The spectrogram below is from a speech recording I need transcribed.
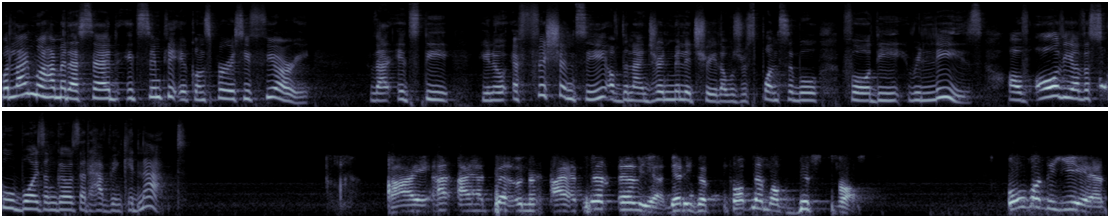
But Lai Mohammed has said, it's simply a conspiracy theory that it's the you know, efficiency of the Nigerian military that was responsible for the release of all the other schoolboys and girls that have been kidnapped. I, I, I, had said, I had said earlier, there is a problem of distrust over the years,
